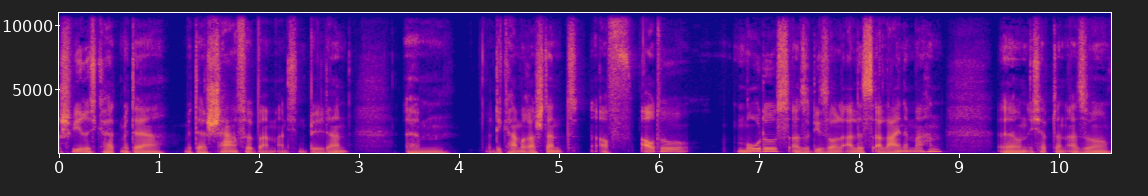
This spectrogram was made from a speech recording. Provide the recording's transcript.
Schwierigkeit mit der, mit der Schärfe bei manchen Bildern. Ähm, die Kamera stand auf Automodus, also die soll alles alleine machen. Äh, und ich habe dann also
